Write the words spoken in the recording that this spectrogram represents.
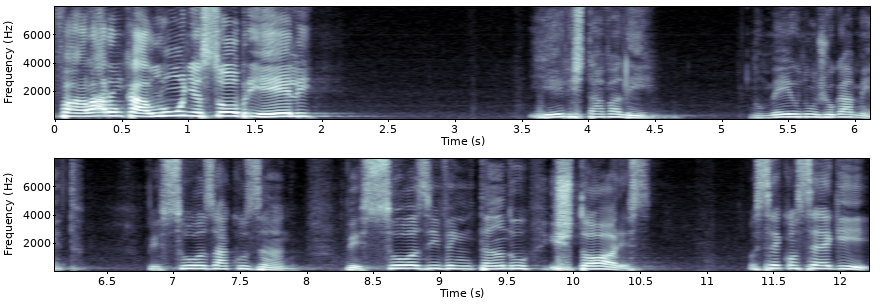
falaram calúnia sobre ele. E ele estava ali, no meio de um julgamento. Pessoas acusando, pessoas inventando histórias. Você consegue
